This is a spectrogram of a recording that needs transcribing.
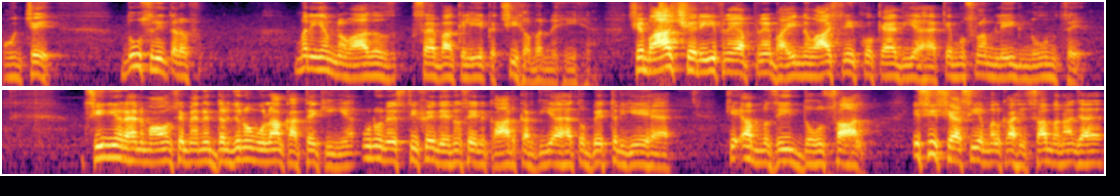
पहुँचे। दूसरी तरफ़ मरीम नवाज़ साहबा के लिए एक अच्छी खबर नहीं है। शहबाज शरीफ ने अपने भाई नवाज़ शरीफ को कह दिया है कि मुस्लिम लीग नून से सीनियर रहनुमाओं से मैंने दर्जनों मुलाकातें की हैं। उन्होंने इस्तीफ़े देने से इनकार कर दिया है। तो बेहतर ये है कि अब मज़ीद दो साल इसी सियासी अमल का हिस्सा बना जाए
